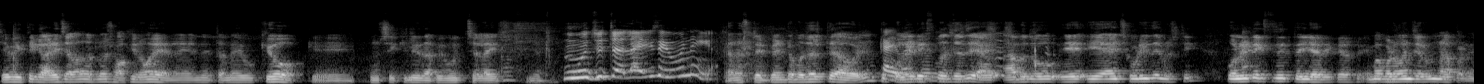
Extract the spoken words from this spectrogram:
જે. વ્યક્તિ ગાડી ચલાવવાનો એટલો શોખીન હોય અને એને તમે એવું કહો કે હું શીખી લીધા પછી હું જ ચલાવીશ હું. જ ચલાવીશ એવું નહીં. તારા સ્ટેટમેન્ટ તો બદલતા હોય તું કાંઈ પોલિટિક્સ પર જજે આ બધું એ એ આઈ છોડી દે વૃષ્ટિ. પોલિટિક્સની તૈયારી કર. એમાં ભણવાની જરૂર ના પડે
